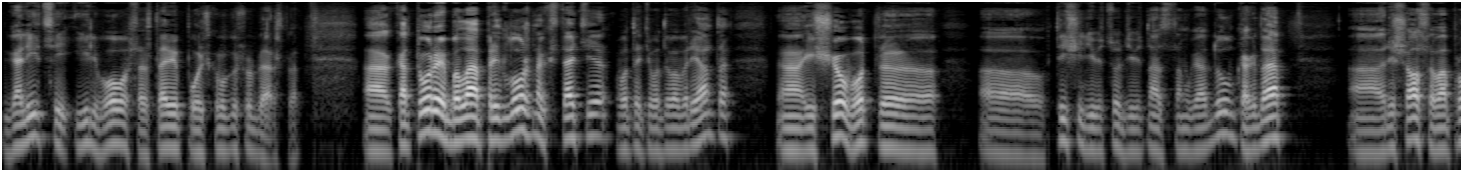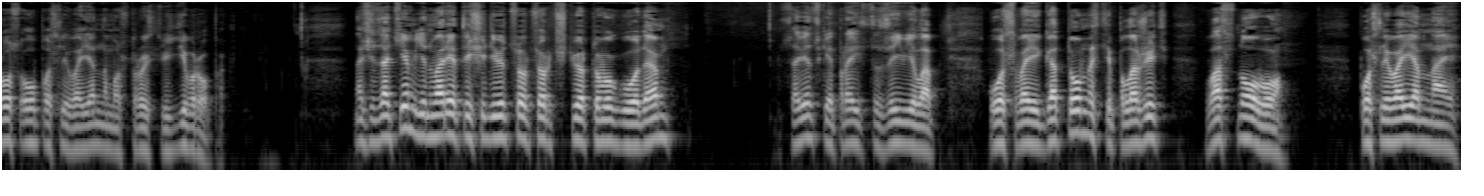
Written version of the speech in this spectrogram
Галиции и Львова в составе польского государства. А, которая была предложена, кстати, вот эти вот два варианта, а, еще вот э, а, в 1919 году, когда решался вопрос о послевоенном устройстве Европы. Значит, затем в январе 1944 года советское правительство заявило о своей готовности положить в основу послевоенной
